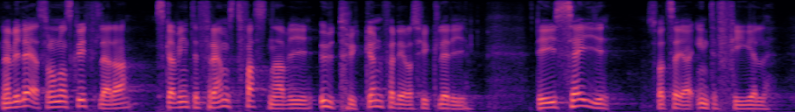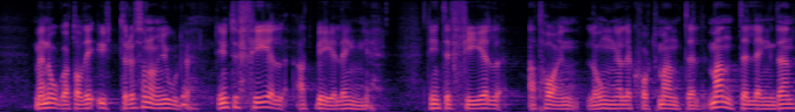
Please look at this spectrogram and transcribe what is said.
När vi läser om de skriftlärda ska vi inte främst fastna vid uttrycken för deras hyckleri. Det är i sig, så att säga, inte fel med något av det yttre som de gjorde. Det är inte fel att be länge. Det är inte fel att ha en lång eller kort mantel. Mantellängden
